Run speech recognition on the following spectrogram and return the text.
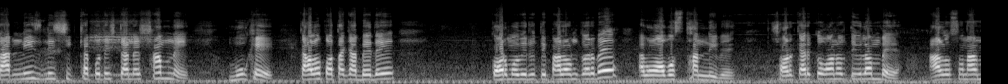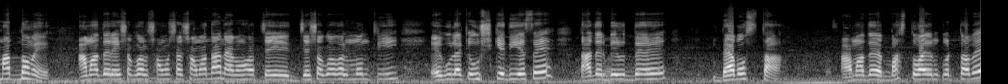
তার নিজ নিজ শিক্ষা প্রতিষ্ঠানের সামনে মুখে কালো পতাকা বেঁধে কর্মবিরতি পালন করবে এবং অবস্থান নিবে। সরকারকে অনতিবিলম্বে আলোচনার মাধ্যমে আমাদের এই সকল সমস্যার সমাধান এবং হচ্ছে যে সকল মন্ত্রী এগুলাকে উস্কে দিয়েছে, তাদের বিরুদ্ধে ব্যবস্থা আমাদের বাস্তবায়ন করতে হবে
